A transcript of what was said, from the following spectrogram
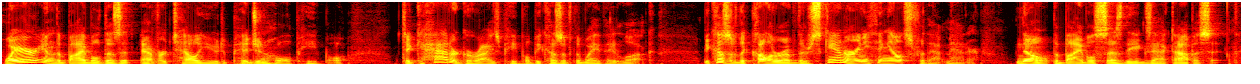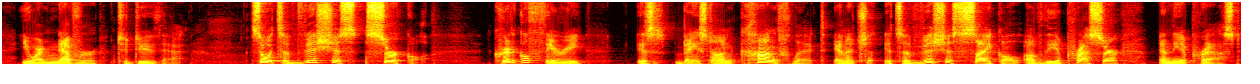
Where in the Bible does it ever tell you to pigeonhole people, to categorize people because of the way they look, because of the color of their skin, or anything else for that matter? No, the Bible says the exact opposite. You are never to do that. So it's a vicious circle. Critical theory is based on conflict, and it's, it's a vicious cycle of the oppressor and the oppressed.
